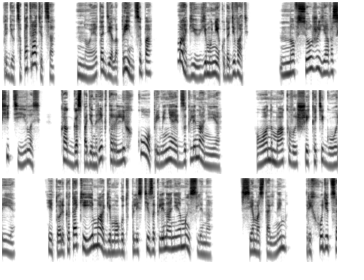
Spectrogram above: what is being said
Придется потратиться. Но это дело принципа. Магию ему некуда девать. Но все же я восхитилась, как господин ректор легко применяет заклинания. Он маг высшей категории. И только такие маги могут плести заклинания мысленно. Всем остальным приходится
